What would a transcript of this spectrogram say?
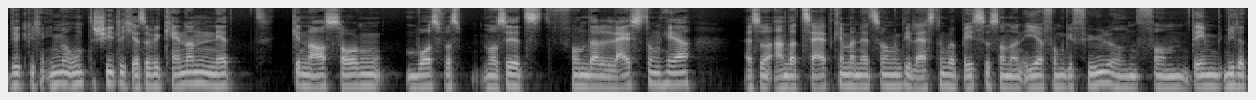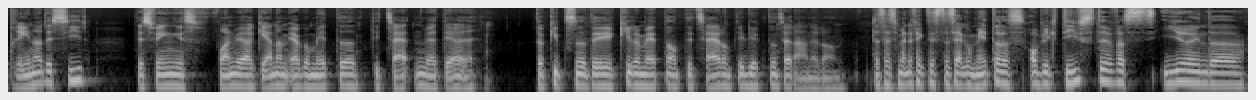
wirklich immer unterschiedlich. Also wir können nicht genau sagen, was, was, was jetzt von der Leistung her, also an der Zeit kann man nicht sagen, die Leistung war besser, sondern eher vom Gefühl und von dem, wie der Trainer das sieht. Deswegen ist, fahren wir auch gerne am Ergometer die Zeiten, weil der, da gibt es nur die Kilometer und die Zeit und die liegt uns halt auch nicht an. Das heißt, im Endeffekt ist das Ergometer das Objektivste, was ihr in der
